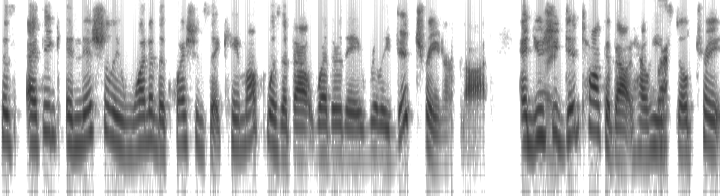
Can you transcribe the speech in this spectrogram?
because I think initially one of the questions that came up was about whether they really did train or not. And Yuji did talk about how he Right. still tra-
